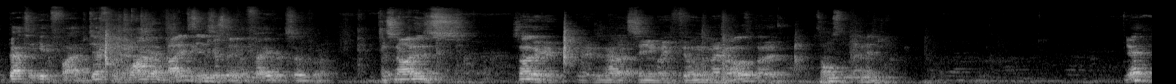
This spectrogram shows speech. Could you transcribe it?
About to hit five, definitely one. Yeah, I five's think interesting. my favorite so far. it's not as it's not like a, it doesn't have that same like feeling in my mouth, but It's almost lemony. yeah.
